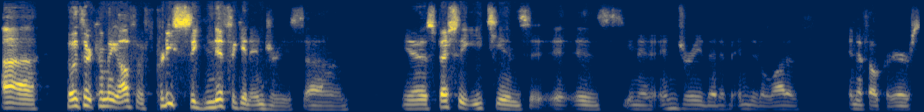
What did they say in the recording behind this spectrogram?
Uh, both are coming off of pretty significant injuries. Um, you know, especially Etienne's is you know an injury that have ended a lot of NFL careers.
